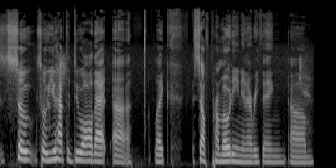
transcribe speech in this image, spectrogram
so, so you have to do all that, uh, like self-promoting and everything, um,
